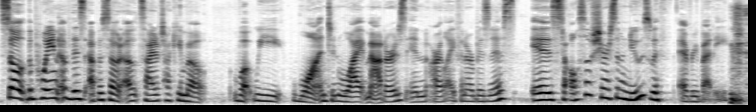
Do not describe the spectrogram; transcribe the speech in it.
So, the point of this episode, outside of talking about what we want and why it matters in our life and our business, is to also share some news with everybody.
